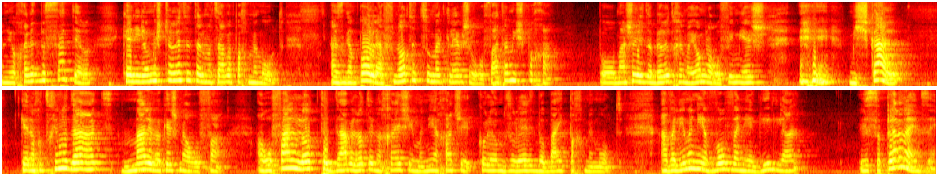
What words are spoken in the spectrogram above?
אני אוכלת בסתר כי אני לא משתלטת על מצב הפחמימות. אז גם פה להפנות את תשומת לב של רופאת המשפחה, פה מה שאני אדבר איתכם היום לרופאים יש משקל. כי אנחנו צריכים לדעת מה לבקש מהרופאה. הרופאה לא תדע ולא תנחש אם אני אחת שכל היום זוללת בבית פחמימות. אבל אם אני אבוא ואני אגיד לה, לספר לה את זה,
